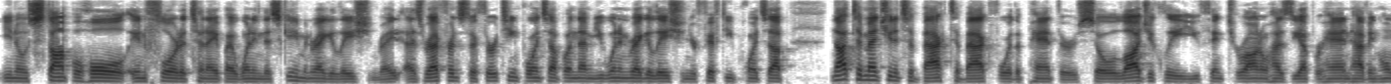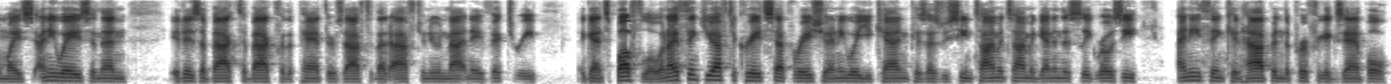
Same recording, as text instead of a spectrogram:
you know, stomp a hole in Florida tonight by winning this game in regulation, right? As referenced, they're 13 points up on them. You win in regulation, you're 15 points up. Not to mention it's a back to back for the Panthers. So logically, you think Toronto has the upper hand having home ice anyways. And then it is a back to back for the Panthers after that afternoon matinee victory against Buffalo. And I think you have to create separation any way you can because, as we've seen time and time again in this league, Rosie, anything can happen. The perfect example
